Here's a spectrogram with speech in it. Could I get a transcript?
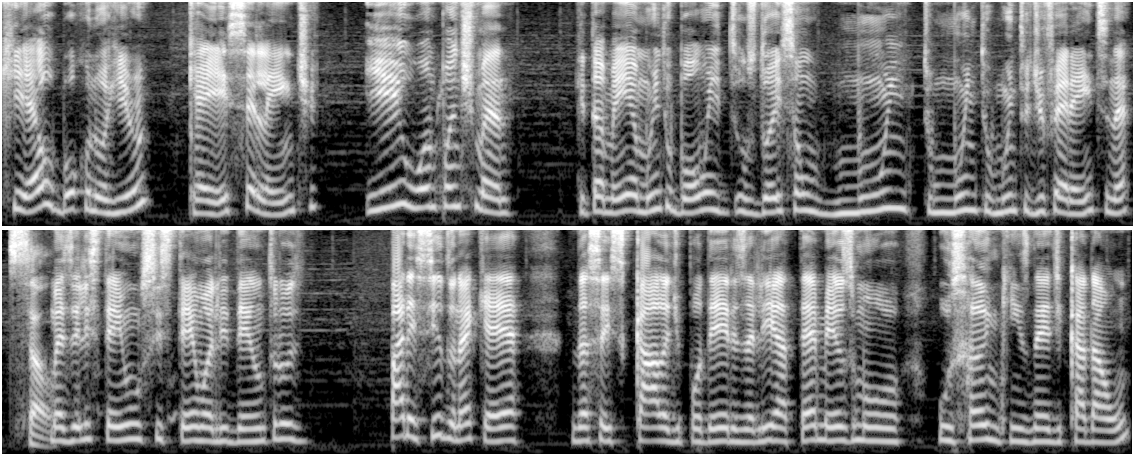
que é o Boku no Hero, que é excelente, e o One Punch Man, que também é muito bom e os dois são muito, muito, muito diferentes, né? São. Mas eles têm um sistema ali dentro parecido, né? Que é dessa escala de poderes ali, até mesmo os rankings, né? De cada um.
